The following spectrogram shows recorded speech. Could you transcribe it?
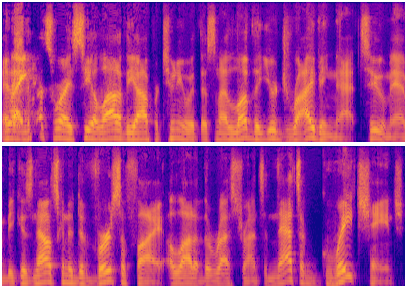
And right. that's where I see a lot of the opportunity with this. And I love that you're driving that too, man, because now it's going to diversify a lot of the restaurants. And that's a great change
